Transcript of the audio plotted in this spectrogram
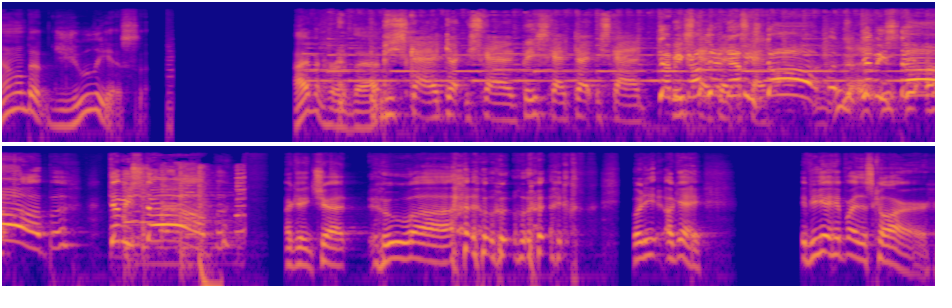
I don't know about Julius. I haven't heard of that. Be scared, don't be scared, be scared, don't be scared. Debbie, be come scared, there, don't be Debbie, stop! Debbie, stop! Debbie, stop! Okay, chat. Who, uh, what do you, okay. If you get hit by this car,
